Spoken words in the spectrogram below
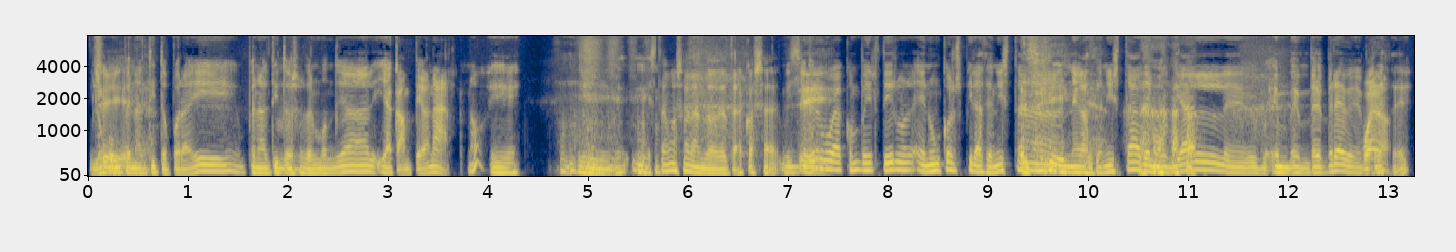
Y luego sí. un penaltito por ahí, un penaltito mm. eso del Mundial y a campeonar, ¿no? Y, y, y, estamos hablando de otra cosa. Sí. Yo creo que voy a convertir en un conspiracionista sí. negacionista del mundial eh, en, en, breve, me bueno, parece.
